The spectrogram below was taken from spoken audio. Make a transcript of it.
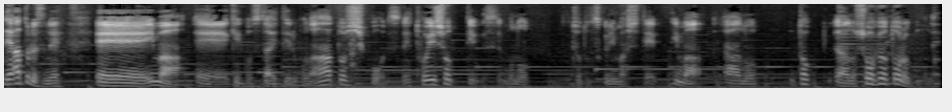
で、あとですね、えー、今、えー、結構伝えているこのアート思考ですね、問い書っていうですね、ものをちょっと作りまして、今、あの、と、あの、商標登録もね、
